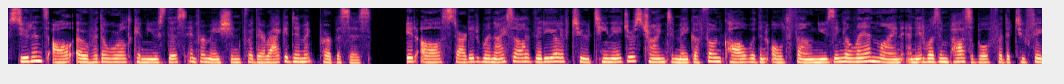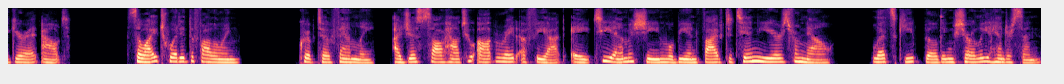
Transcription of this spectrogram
Students all over the world can use this information for their academic purposes. It all started when I saw a video of two teenagers trying to make a phone call with an old phone using a landline and it was impossible for the two figure it out. So I tweeted the following Crypto family, I just saw how to operate a fiat ATM machine will be in 5 to 10 years from now. Let's keep building Shirley Henderson.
